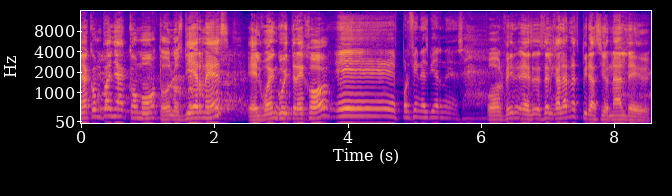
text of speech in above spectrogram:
Me acompaña como todos los viernes el buen Gui Trejo. Eh, por fin es viernes. Por fin, es, es el galán aspiracional de,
